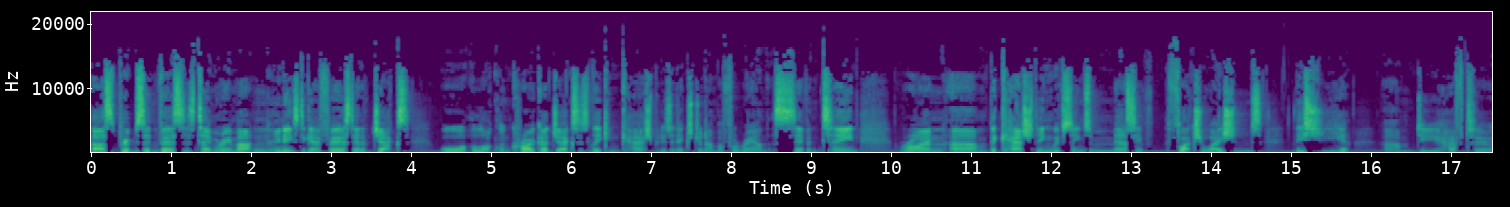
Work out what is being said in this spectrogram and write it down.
asks, Brimson versus Te Maire Martin. Who needs to go first out of Jacks or Lachlan Croker? Jacks is leaking cash, but is an extra number for round 17. Ryan, um, the cash thing, we've seen some massive fluctuations this year. Um, do you have to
